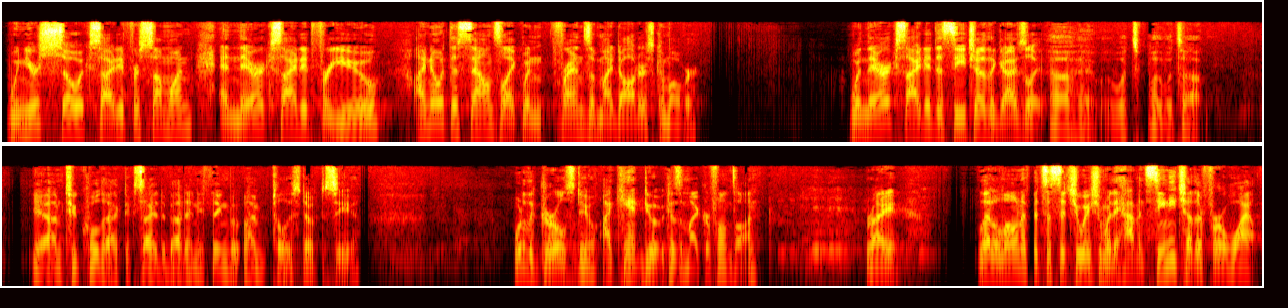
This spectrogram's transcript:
When you're so excited for someone and they're excited for you, I know what this sounds like when friends of my daughters come over. When they're excited to see each other, the guys are like, "Oh, hey, what's what, what's up?" Yeah, I'm too cool to act excited about anything, but I'm totally stoked to see you. What do the girls do? I can't do it because the microphone's on. Right? let alone if it's a situation where they haven't seen each other for a while.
